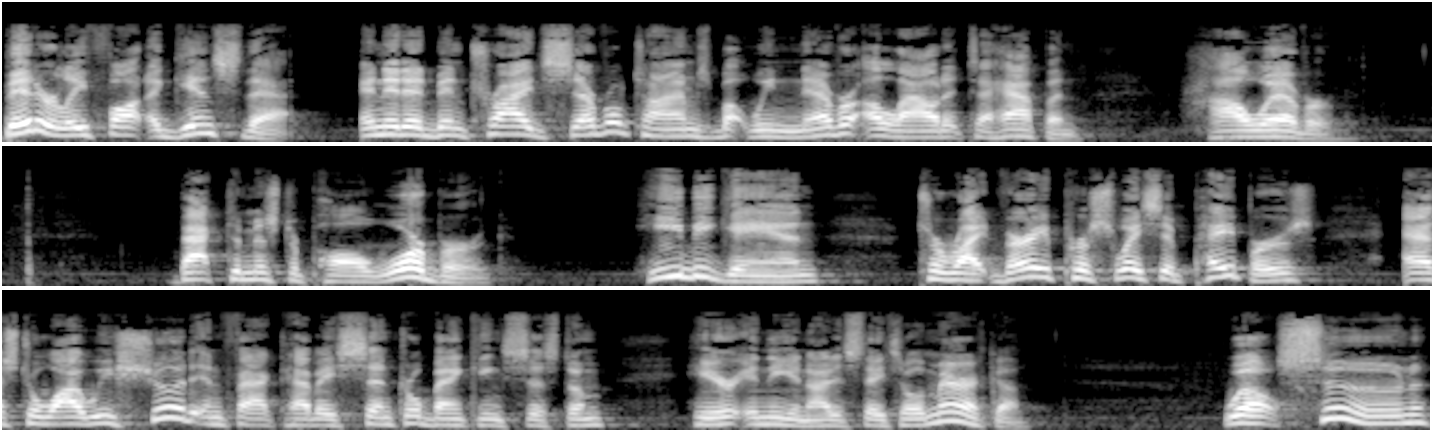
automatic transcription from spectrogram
bitterly fought against that. And it had been tried several times, but we never allowed it to happen. However, back to Mr. Paul Warburg. He began to write very persuasive papers as to why we should, in fact, have a central banking system here in the United States of America. Well, soon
